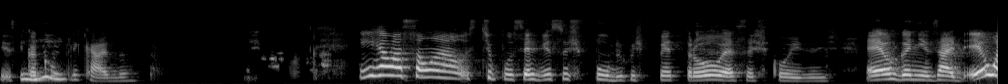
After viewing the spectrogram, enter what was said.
Isso fica uhum. complicado. Em relação aos, tipo, serviços públicos, metrô, essas coisas, é organizado? Eu,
